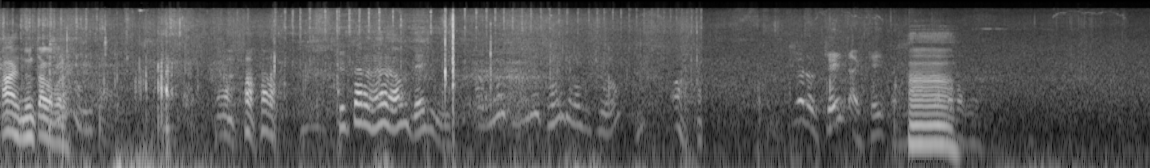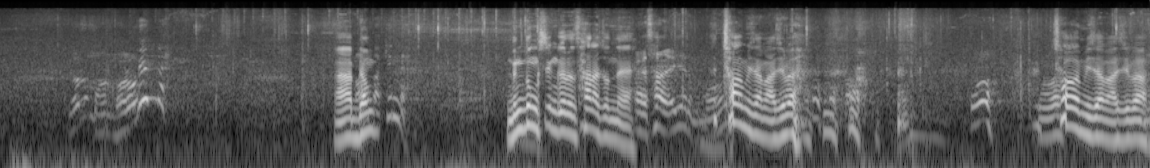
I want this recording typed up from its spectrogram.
아, 눈 따가버려. 일단은 해라면 되지. 이거는. 아, 모르겠네. 아 명, 바뀌네. 능동 싱글은 사라졌네. 아, 이거는 뭐. 처음이자 마지막. 처음이자 마지막.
